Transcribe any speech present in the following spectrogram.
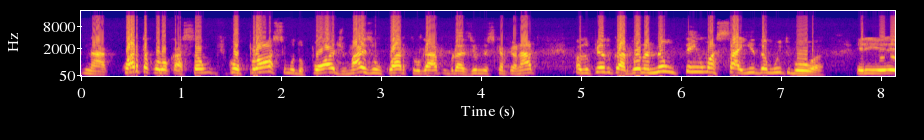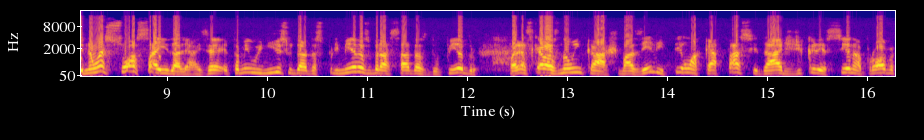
na, quarta colocação, ficou próximo do pódio, mais um quarto lugar para o Brasil nesse campeonato. Mas o Pedro Cardona não tem uma saída muito boa. Ele não é só a saída, aliás, é também o início da, das primeiras braçadas do Pedro, parece que elas não encaixam, mas ele tem uma capacidade de crescer na prova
